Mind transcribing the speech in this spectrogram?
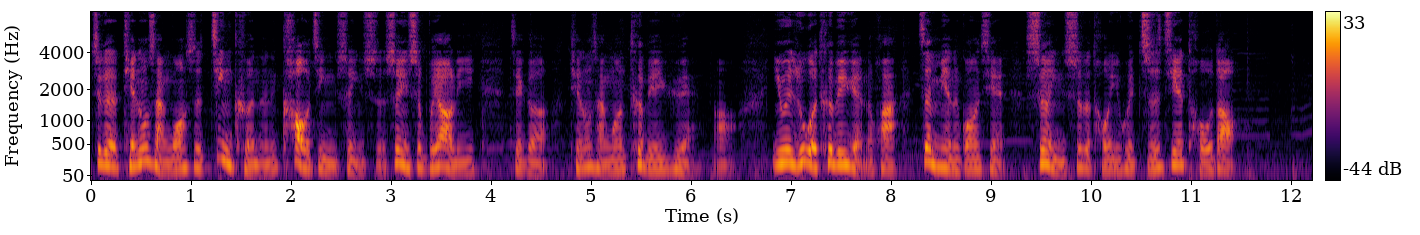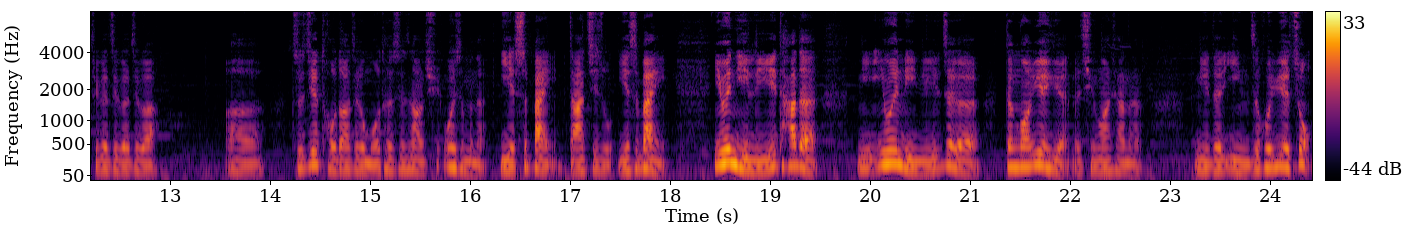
这个填充闪光是尽可能靠近摄影师，摄影师不要离这个填充闪光特别远啊，因为如果特别远的话，正面的光线，摄影师的投影会直接投到这个这个这个呃。直接投到这个模特身上去，为什么呢？也是半影，大家记住，也是半影，因为你离它的，你因为你离这个灯光越远的情况下呢，你的影子会越重。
